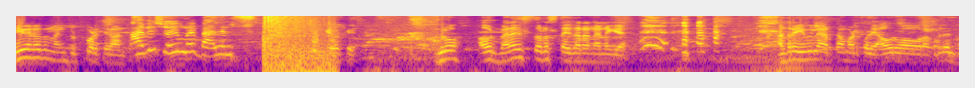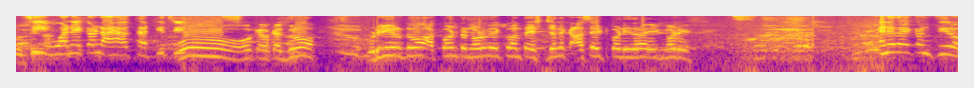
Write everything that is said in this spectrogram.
ನೀವೇನಾದ್ರು ನಂಗೆ ದುಡ್ಡು ಕೊಡ್ತೀರಾ ಅಂತ I will show you my balance. okay okay bro ಅವ್ರು ಬ್ಯಾಲೆನ್ಸ್ ತೋರಿಸ್ತಾ ಇದಾರ ನನಗೆ. ಅಂದ್ರೆ ಇವಾಗಲೇ ಅರ್ಥ ಮಾಡ್ಕೊಳ್ಳಿ ಅವರು ಅವ್ರ ಅಕೌಂಟ್ ದುಡ್ಡು See, one account I have 33. Oh okay okay ಗುರು ಹುಡುಗಿರ್ದು ಅಕೌಂಟ್ ನೋಡ್ಬೇಕು ಅಂತ ಎಷ್ಟು ಜನಕ್ಕೆ ಆಸೆ ಇಟ್ಕೊಂಡಿದ್ರ ಈಗ ನೋಡಿ. Another account zero.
